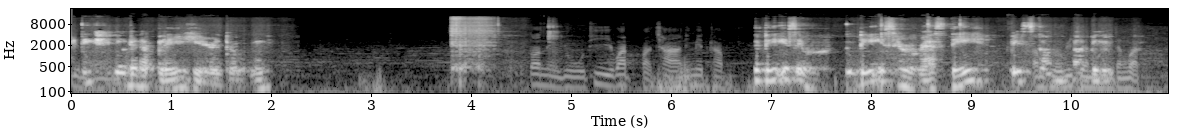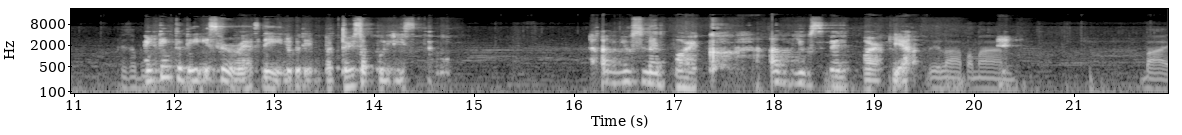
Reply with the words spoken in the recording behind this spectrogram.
I think she's gonna play here though. ตอนนี้อยู่ที่วัดประชานิมิตรครับ Today is a, today is her rest day. Please อำเภอ come วิเชียร back. บุรีจังหวัดเพชรบู I รณ์ think today is her rest day. Look at it. But there's a police though. Amusement park. Amusement park, yeah. เวลาประมาณบ่าย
